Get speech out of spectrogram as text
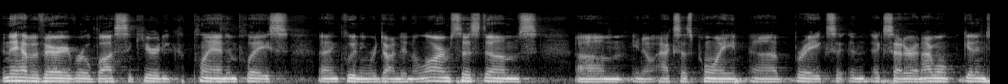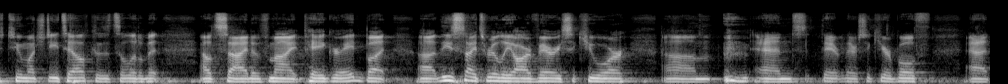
and they have a very robust security plan in place, uh, including redundant alarm systems, um, you know, access point, uh, breaks, and et cetera. And I won't get into too much detail because it's a little bit outside of my pay grade, but uh, these sites really are very secure, um, and they're, they're secure both at,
